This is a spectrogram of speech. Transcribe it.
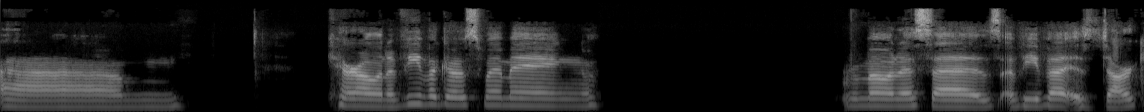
Um Carole and Aviva go swimming. Ramona says Aviva is dark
